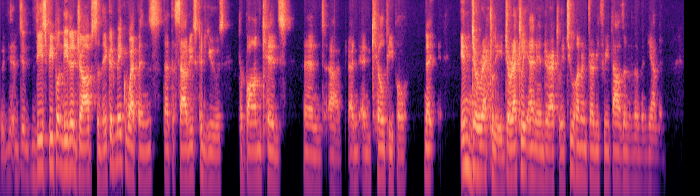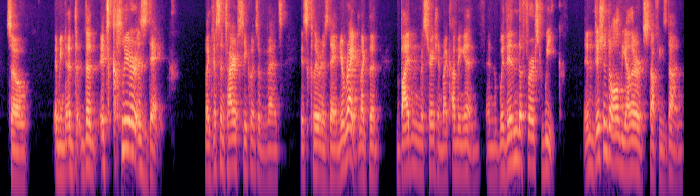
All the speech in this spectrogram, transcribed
these people needed jobs so they could make weapons that the Saudis could use to bomb kids and uh, and and kill people like, indirectly, directly and indirectly. Two hundred thirty-three thousand of them in Yemen. So, I mean, the, the, it's clear as day. Like this entire sequence of events is clear as day. And you're right. Like the Biden administration by coming in and within the first week, in addition to all the other stuff he's done,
